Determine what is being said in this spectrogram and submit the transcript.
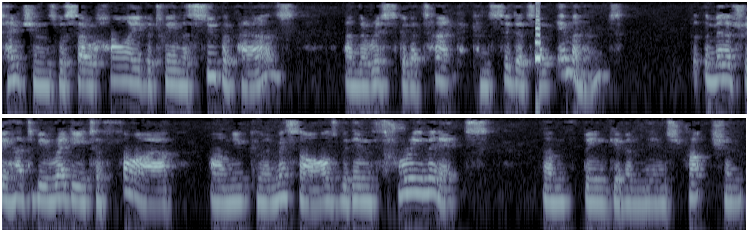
Tensions were so high between the superpowers and the risk of attack considered so imminent that the military had to be ready to fire our nuclear missiles within three minutes of being given the instruction.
